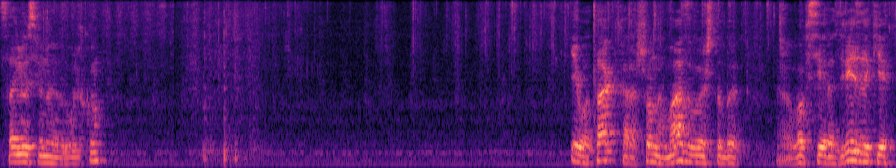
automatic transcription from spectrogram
Солю свиную рульку. И вот так хорошо намазываю, чтобы э, во все разрезики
